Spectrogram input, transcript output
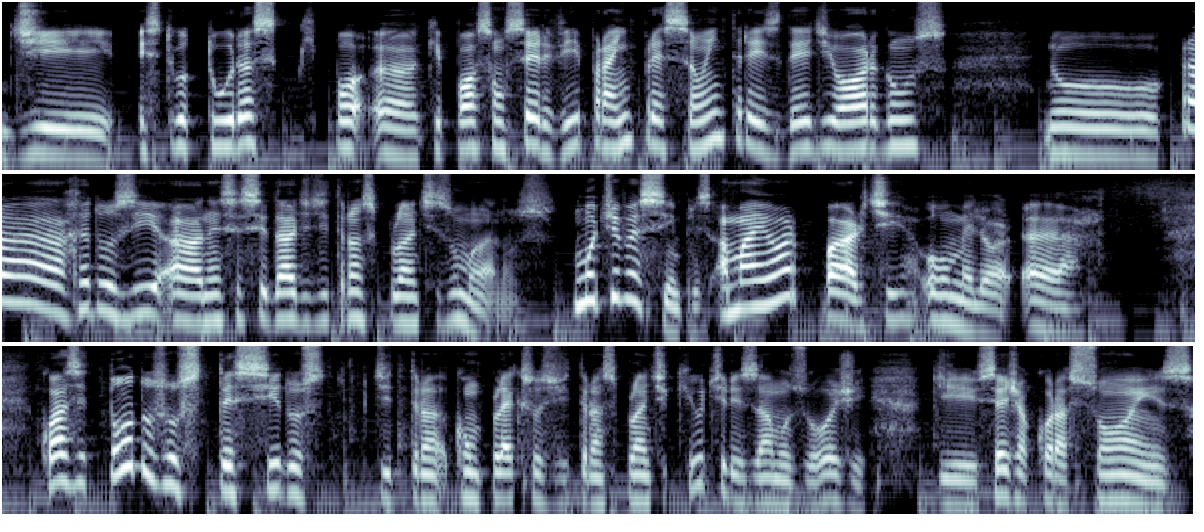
de estruturas que, po uh, que possam servir para impressão em 3D de órgãos para reduzir a necessidade de transplantes humanos. O motivo é simples: a maior parte, ou melhor, é, quase todos os tecidos de complexos de transplante que utilizamos hoje, de seja corações,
